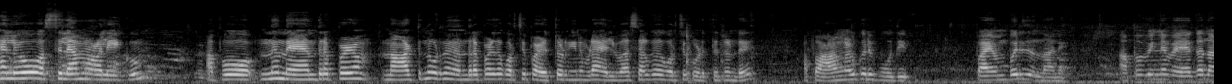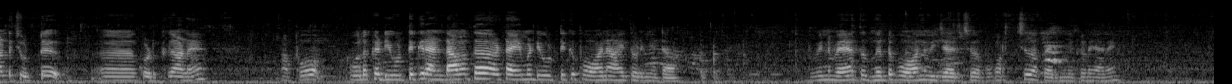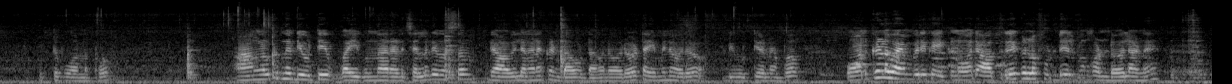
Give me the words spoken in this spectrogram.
Hello അസ്സലാം വലൈക്കും അപ്പോൾ ഇന്ന് നേന്ത്രപ്പഴം നാട്ടിൽ നിന്ന് കൊടുത്ത നേന്ത്രപ്പഴത്തെ കുറച്ച് പഴുത്ത് തുടങ്ങി ഇവിടെ അയൽവാസികൾക്ക് കുറച്ച് കൊടുത്തിട്ടുണ്ട്. അപ്പോൾ ആങ്ങൾക്കൊരു പൂതി. പഴംപൊരി തിന്നാൻ അപ്പോൾ പിന്നെ വേഗം നണ്ട് ചുട്ട് കൊടുക്കുകയാണ് അപ്പോൾ ഓലൊക്കെ ഡ്യൂട്ടിക്ക് രണ്ടാമത്തെ ടൈം ഡ്യൂട്ടിക്ക് പോകാനായി തുടങ്ങിയിട്ടാ അപ്പോൾ പിന്നെ വേഗം തിന്നിട്ട് പോകാമെന്ന് വിചാരിച്ചു. അപ്പോൾ കുറച്ച് ഇതൊക്കെ ഞാൻ ഇട്ട് പോന്നപ്പോൾ ആങ്ങൾക്ക് ഡ്യൂട്ടി വൈകുന്നേരമാണ് ചില ദിവസം രാവിലെ അങ്ങനെയൊക്കെ ഉണ്ടാവും അങ്ങനെ ഓരോ ടൈമിന് ഓരോ ഡ്യൂട്ടിയാണ്. അപ്പോൾ ഓനക്കുള്ള പഴംപൊരി കഴിക്കണം. രാത്രിയൊക്കെയുള്ള ഫുഡ് ചിലപ്പം കൊണ്ടുപോലാണ്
